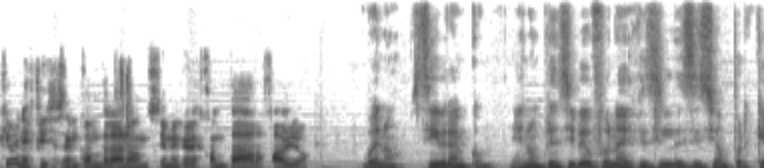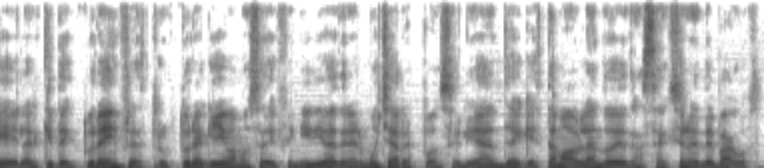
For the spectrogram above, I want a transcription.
¿Qué beneficios encontraron, si me querés contar, Fabio? Bueno, sí, Branco. En un principio fue una difícil decisión porque la arquitectura e infraestructura que íbamos a definir iba a tener mucha responsabilidad ya que estamos hablando de transacciones de pagos.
